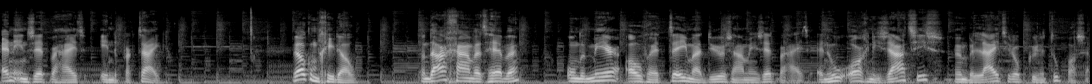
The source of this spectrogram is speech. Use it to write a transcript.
en inzetbaarheid in de praktijk. Welkom Guido. Vandaag gaan we het hebben onder meer over het thema duurzame inzetbaarheid en hoe organisaties hun beleid hierop kunnen toepassen.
